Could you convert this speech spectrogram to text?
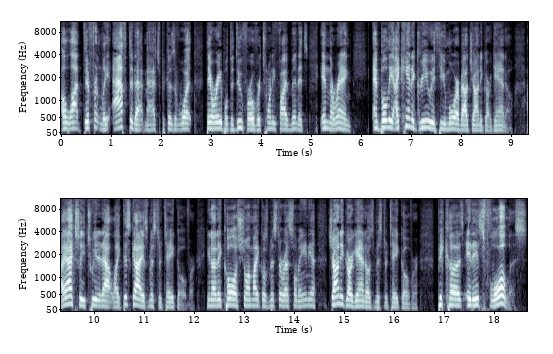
a lot differently after that match because of what they were able to do for over 25 minutes in the ring. And Bully, I can't agree with you more about Johnny Gargano. I actually tweeted out like this guy is Mr. Takeover. You know, they call Shawn Michaels Mr. WrestleMania. Johnny Gargano is Mr. Takeover because it is flawless.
